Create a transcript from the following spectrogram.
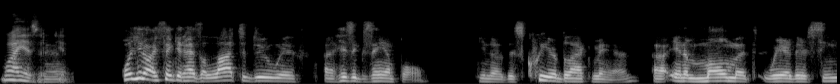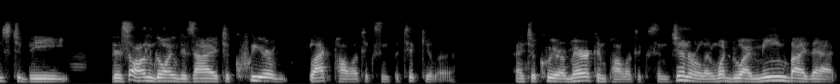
Why is it? Yeah. Well, you know, I think it has a lot to do with uh, his example, you know, this queer Black man uh, in a moment where there seems to be this ongoing desire to queer Black politics in particular and to queer American politics in general. And what do I mean by that?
